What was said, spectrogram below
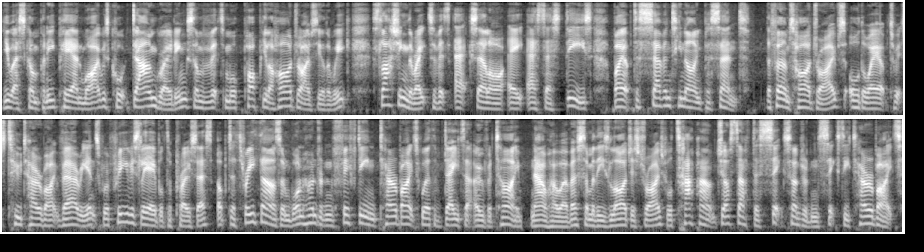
US company PNY was caught downgrading some of its more popular hard drives the other week, slashing the rates of its XLR8 SSDs by up to 79%. The firm's hard drives, all the way up to its 2TB variants, were previously able to process up to 3,115 terabytes worth of data over time. Now, however, some of these largest drives will tap out just after 660 terabytes,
